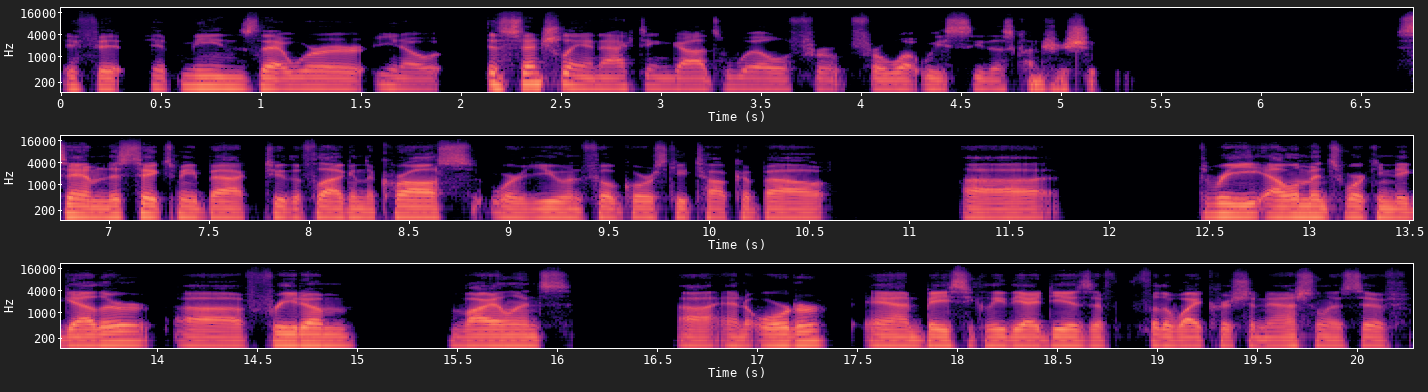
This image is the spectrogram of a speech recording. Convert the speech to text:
if it, it means that we're, you know, essentially enacting God's will for, for what we see this country should be. Sam, this takes me back to the flag and the cross, where you and Phil Gorski talk about uh, three elements working together uh, freedom, violence, uh, and order. And basically, the idea is if for the white Christian nationalists, if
